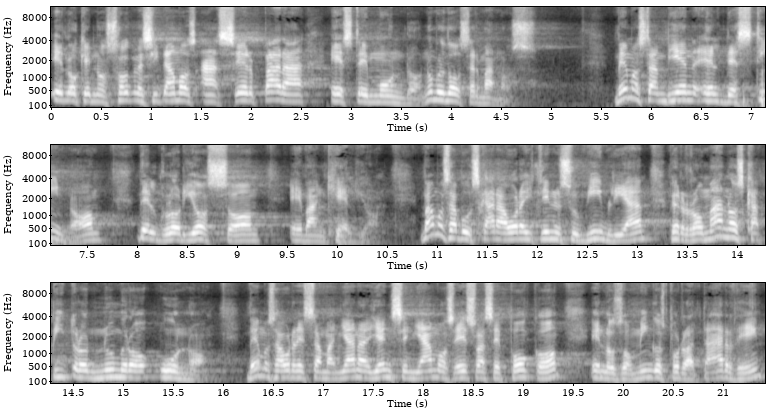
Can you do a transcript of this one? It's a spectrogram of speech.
es lo que nosotros necesitamos hacer para este mundo. Número dos, hermanos. Vemos también el destino del glorioso Evangelio. Vamos a buscar ahora, y tiene su Biblia, pero Romanos capítulo número uno. Vemos ahora esta mañana, ya enseñamos eso hace poco en los domingos por la tarde,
